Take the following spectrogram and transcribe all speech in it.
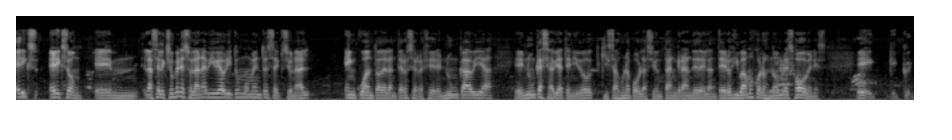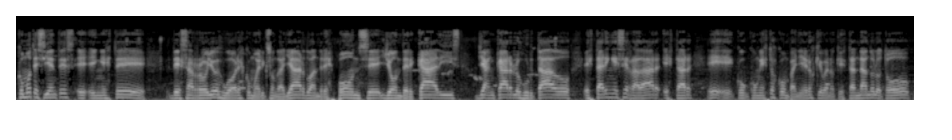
Erickson, em, la selección venezolana vive ahorita un momento excepcional en cuanto a delanteros se refiere. Nunca había, eh, nunca se había tenido quizás una población tan grande de delanteros y vamos con los nombres jóvenes. Eh, ¿Cómo te sientes eh, en este desarrollo de jugadores como Erickson Gallardo, Andrés Ponce, Yonder Cádiz, Giancarlo Hurtado, estar en ese radar, estar con, con, estos compañeros que bueno que están dándolo todo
